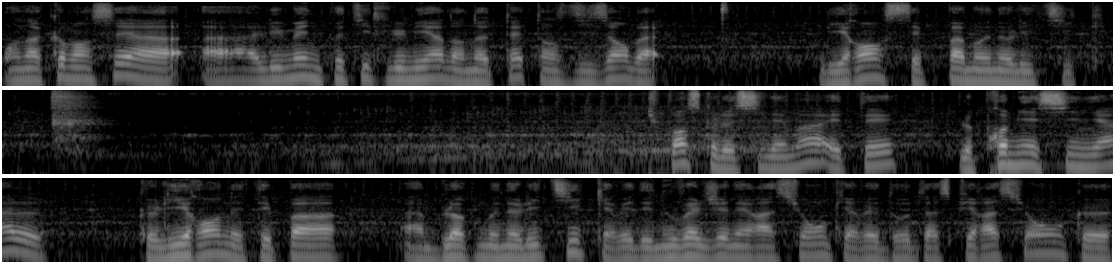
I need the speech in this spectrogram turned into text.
on a commencé à, allumer une petite lumière dans notre tête en se disant bah, l'Iran, c'est pas monolithique. Je pense que le cinéma était le premier signal que l'Iran n'était pas un bloc monolithique, qui avait des nouvelles générations, qui avait d'autres aspirations, que,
